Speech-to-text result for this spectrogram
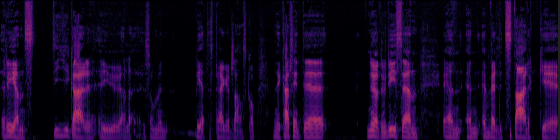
renstigar är ju som en betespräglat landskap, men det kanske inte nödvändigtvis en, en, en, en väldigt stark eh,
